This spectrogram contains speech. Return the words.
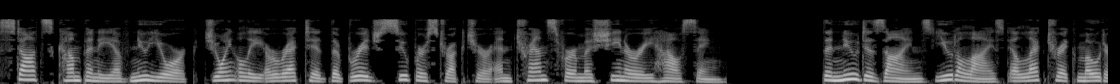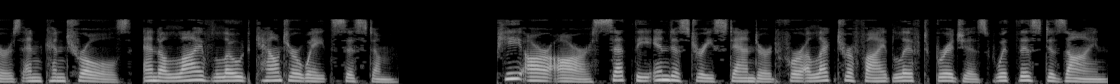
Staats Company of New York jointly erected the bridge superstructure and transfer machinery housing. The new designs utilized electric motors and controls, and a live load counterweight system. PRR set the industry standard for electrified lift bridges with this design.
